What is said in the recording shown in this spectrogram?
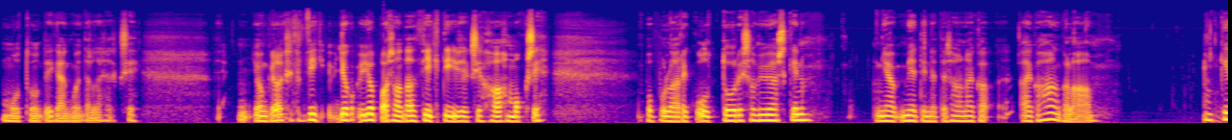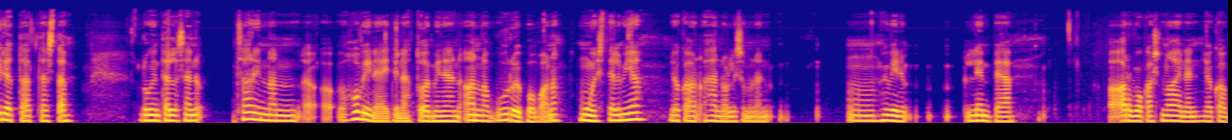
muuttunut ikään kuin tällaiseksi jonkinlaiseksi, jopa sanotaan fiktiiviseksi hahmoksi populaarikulttuurissa myöskin. Ja mietin, että se on aika, aika hankalaa kirjoittaa tästä. Luin tällaisen Sarinnan hovineitinä toimineen Anna Vurypovana muistelmia, joka hän oli semmoinen mm, hyvin lempeä, arvokas nainen, joka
